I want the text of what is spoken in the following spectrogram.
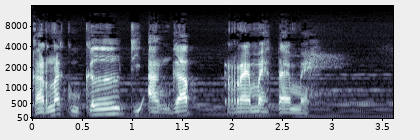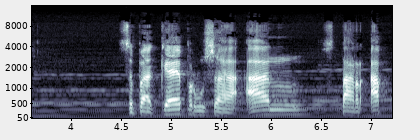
Karena Google dianggap remeh-temeh. Sebagai perusahaan startup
